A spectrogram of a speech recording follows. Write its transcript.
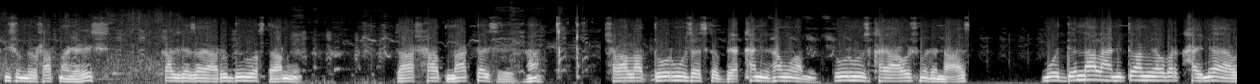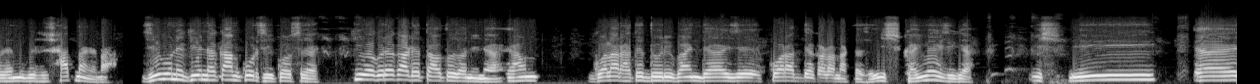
কি সুন্দর সাপ নাগে কালকে যায় আরও দুই বস্তা আনব। যা সাপ নাকটাইছে হ্যাঁ শালা তরমুজ আজকে ব্যাখ্যানি খামো আমি। তরমুজ খাই আউস মেটে না মধ্যে নাল হানি তো আমি আবার খাই না ওখানে বেশি স্বাদ লাগে না। জীবনে কি না কাম করছি কষে কীভাবে করে কাটে তাও তো জানি না। এখন গলার হাতে দড়ি বাইন দেয় যে করার দিয়ে কাটা নাকতেছে ইস খাই মেয়েছি গা। ইস এই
